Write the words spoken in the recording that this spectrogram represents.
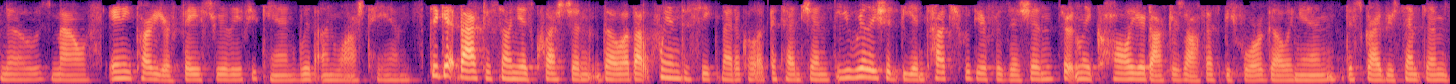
nose, mouth, any part of your face really if you can with unwashed hands. To get back to Sonia's question though about when to seek medical attention, you really should be in touch with your physician. Certainly call your doctor's office before going in, describe your symptoms.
